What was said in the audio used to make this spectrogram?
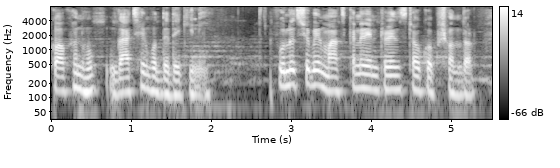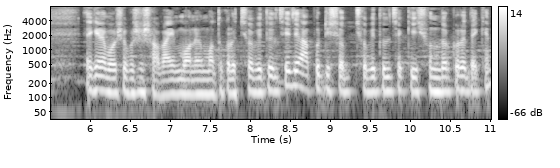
কখনো গাছের মধ্যে দেখিনি। ফুল উৎসবের মাঝখানের এন্ট্রান্সটাও খুব সুন্দর। এখানে বসে বসে সবাই মনের মতো করে ছবি তুলছে যে, আপুটি সব ছবি তুলছে, কি সুন্দর করে দেখেন।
